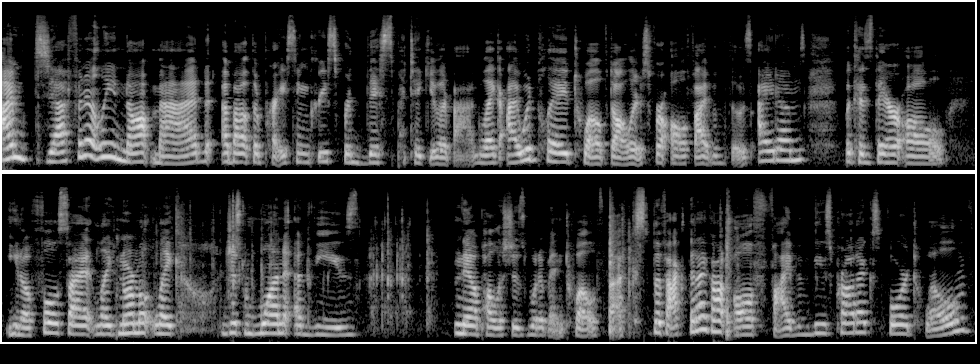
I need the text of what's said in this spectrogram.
I'm definitely not mad about the price increase for this particular bag. Like I would play $12 for all five of those items because they're all, you know, full size, like normal, like just one of these nail polishes would have been 12 bucks. The fact that I got all five of these products for 12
